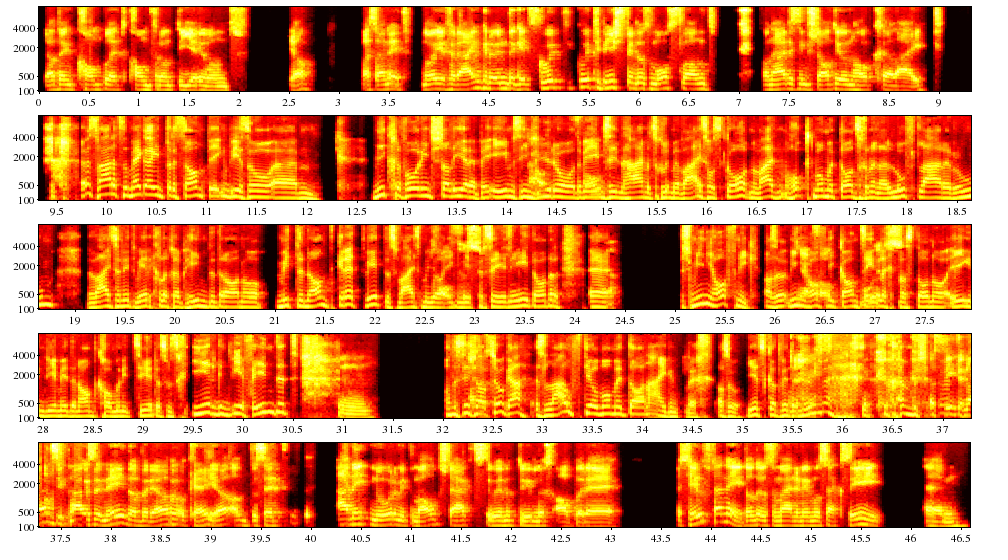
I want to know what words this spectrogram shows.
ja, dann komplett konfrontieren und, ja, weiß auch nicht, neue Verein gründen, gibt es gut, gute Beispiele aus dem Ausland, von er im Stadion hocken allein. Es wäre so mega interessant, irgendwie so ähm, Mikrofon installieren bei ihm im oh, Büro oder bei ihm im Heim, so man weiß, was geht. Man, weiss, man hockt momentan sich in einem luftleeren Raum. Man weiß ja nicht wirklich, ob hinten dran noch miteinander geredet wird. Das weiß man ja irgendwie per se nicht, oder? Äh, ja. Das ist meine Hoffnung. Also meine ja, Hoffnung, ganz ehrlich, dass da noch irgendwie miteinander kommuniziert, dass man sich irgendwie findet. Mhm. Und es ist also, halt so, gell? Es läuft ja momentan eigentlich. Also, jetzt geht wieder nicht mehr. das sieht der Nazi-Pause nicht, aber ja, okay, ja. Und das hat auch nicht nur mit dem Albsteg zu tun, natürlich, aber, äh, es hilft auch nicht, oder? Also, ich meine, man muss auch sehen, ähm,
